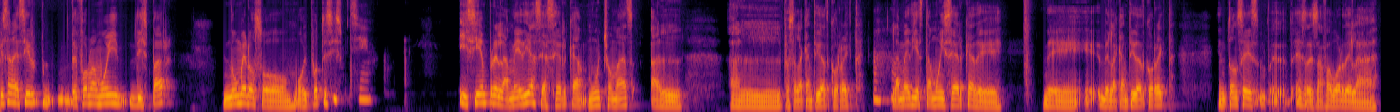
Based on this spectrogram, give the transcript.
empiezan a decir de forma muy dispar números o, hipótesis. Sí. Y siempre la media se acerca mucho más al, al pues a la cantidad correcta. La media está muy cerca de, de, la cantidad correcta. Entonces, eso es a favor de la,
